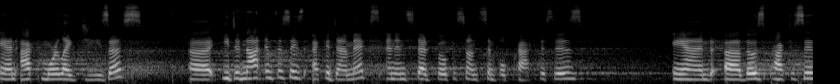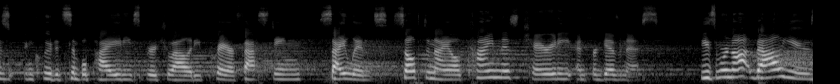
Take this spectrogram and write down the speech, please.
and act more like Jesus. Uh, he did not emphasize academics and instead focused on simple practices. And uh, those practices included simple piety, spirituality, prayer, fasting, silence, self denial, kindness, charity, and forgiveness. These were not values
